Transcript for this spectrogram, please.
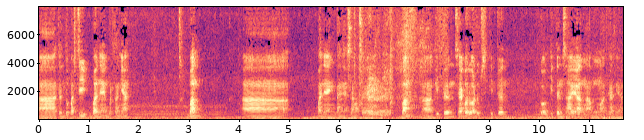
Uh, Tentu pasti banyak yang bertanya. Bang uh, Banyak yang tanya sama saya. Bang, uh, kitten, saya baru adopsi kitten. Kok kitten saya nggak mau makan ya?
